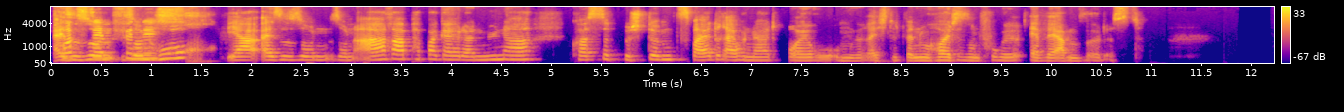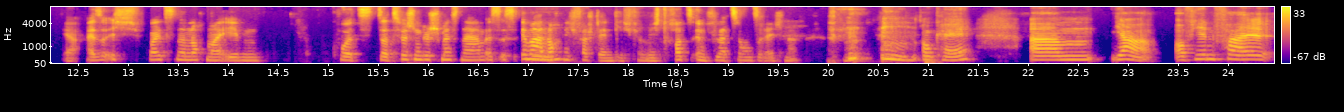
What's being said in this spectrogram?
Also so ein, so ein Hoch, ja, also so ein, so ein Ara-Papagei oder ein Mühner kostet bestimmt 200, 300 Euro umgerechnet, wenn du heute so einen Vogel erwerben würdest. ja, also ich wollte es nur noch mal eben kurz dazwischen geschmissen haben. Es ist immer Mhm. noch nicht verständlich für mich, trotz Inflationsrechner. Okay. Ähm, ja, auf jeden Fall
